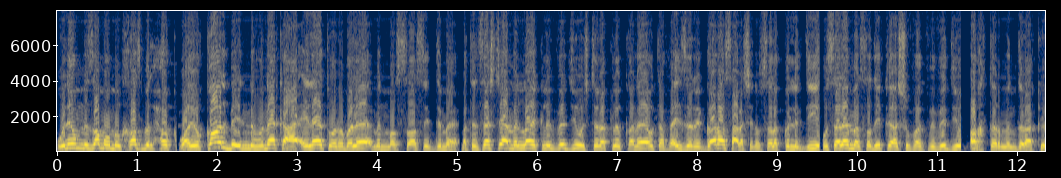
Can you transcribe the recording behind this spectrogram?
وليهم نظامهم الخاص بالحكم. ويقال بإن هناك عائلات ونبلاء من مصاصي الدماء. ما تنساش تعمل لايك للفيديو واشتراك للقناة وتفعيل زر الجرس علشان يوصلك كل جديد. وسلام يا صديقي أشوفك في فيديو أخطر من دراكولا.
